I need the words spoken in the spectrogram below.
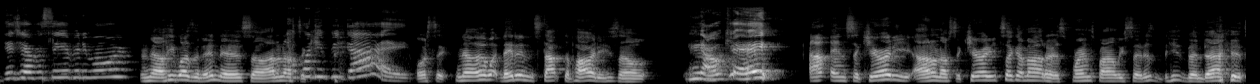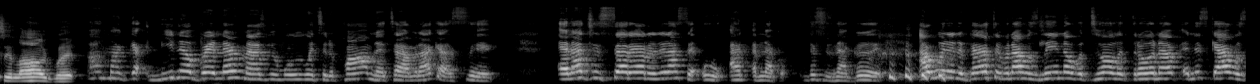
Did you ever see him anymore? No, he wasn't in there, so I don't know. I If wonder if he died. or no, it they didn't stop the party. So Okay. uh, and security, I don't know if security took him out or his friends finally said "This- he's been down here too long. But Oh my God. You know, Brandon, that reminds me when we went to the palm that time and I got sick. And I just sat down and then I said, Oh, I'm not, this is not good. I went in the bathroom and I was leaning over the toilet throwing up. And this guy was,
